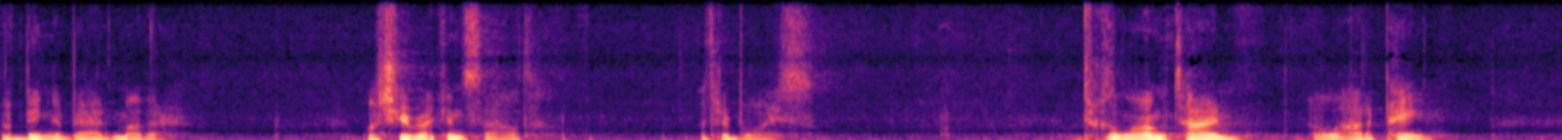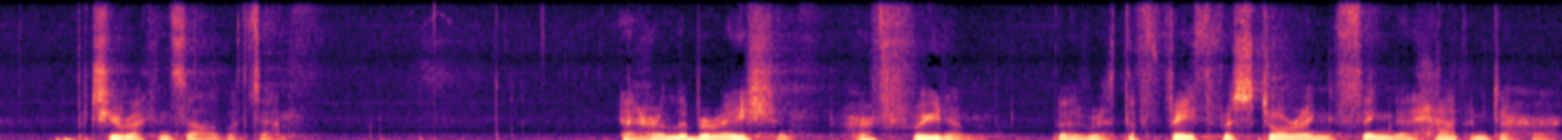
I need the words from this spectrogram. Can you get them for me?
of being a bad mother. Well, she reconciled with her boys. It took a long time, a lot of pain, but she reconciled with them. And her liberation, her freedom, the, the faith restoring thing that happened to her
